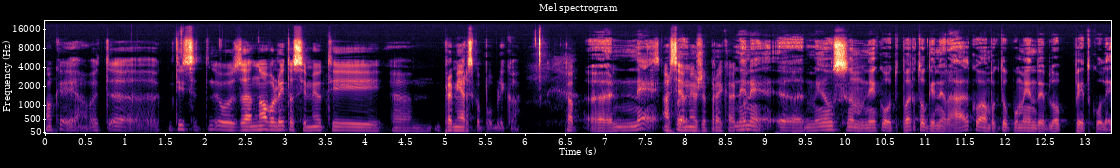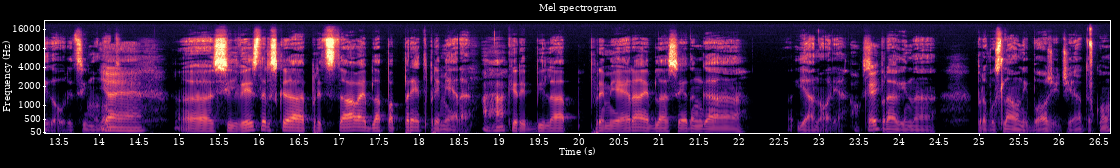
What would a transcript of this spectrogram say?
Okay, ja. Ved, uh, ti, za novo leto si imel ti um, premjersko publiko. Uh, ne. Ali si imel že prej kaj? Ne, ne. Uh, imel sem neko odprto generalko, ampak to pomeni, da je bilo pet kolegov. Recimo, ja, ja, ja. Uh, silvestrska predstava je bila pa predpremjera, ker je bila premjera je bila 7. januarja, okay. se pravi na pravoslavni božič. Ja, uh,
